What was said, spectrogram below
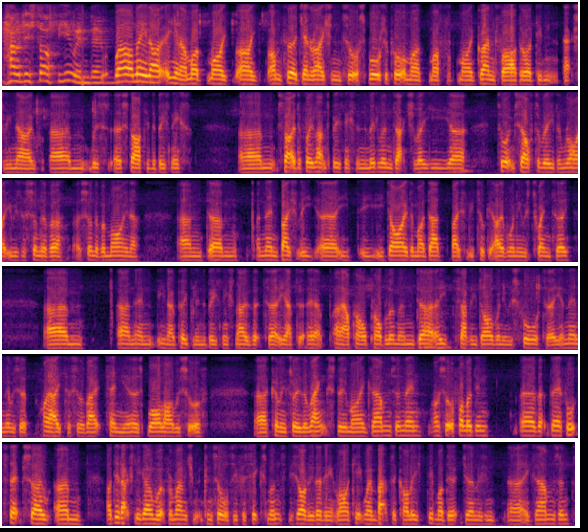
how did it start for you? And um... well, I mean, I, you know, my my I, I'm third generation sort of sports reporter. My my my grandfather, I didn't actually know, um, was uh, started the business. Um, started a freelance business in the Midlands. Actually, he uh, mm. Taught himself to read and write. He was the son of a, a son of a miner and um, and then basically uh, he, he died, and my dad basically took it over when he was 20. Um, and then you know people in the business know that uh, he had uh, an alcohol problem, and uh, he sadly died when he was 40. And then there was a hiatus of about 10 years while I was sort of uh, coming through the ranks, doing my exams, and then I sort of followed in uh, their footsteps. So. Um, I did actually go and work for a management consultancy for six months. Decided I didn't like it. Went back to college, did my journalism uh, exams, and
